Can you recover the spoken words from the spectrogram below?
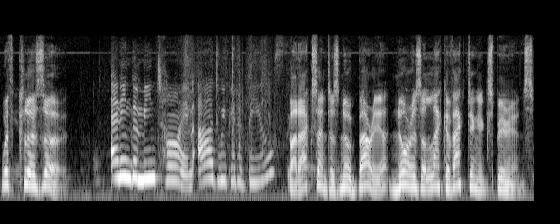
with Clouseau. And in the meantime, how do we pay the bills? But accent is no barrier, nor is a lack of acting experience.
